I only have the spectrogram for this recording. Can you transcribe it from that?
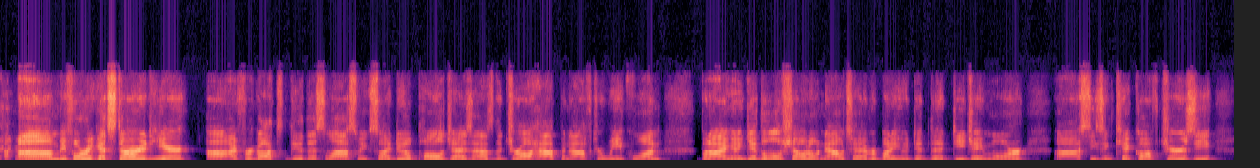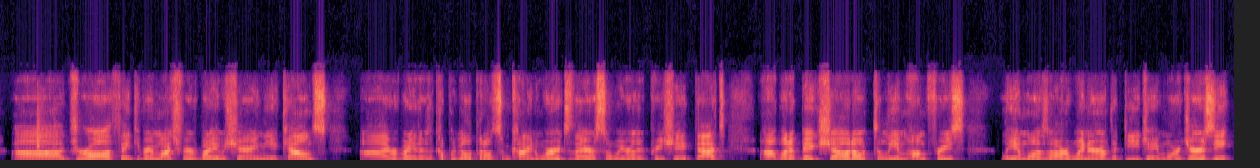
um, before we get started here, uh, I forgot to do this last week, so I do apologize as the draw happened after week one. But I'm going to give the little shout out now to everybody who did the DJ Moore uh, season kickoff jersey uh, draw. Thank you very much for everybody who's sharing the accounts. Uh, everybody, there's a couple of people that put out some kind words there, so we really appreciate that. Uh, but a big shout out to Liam Humphreys. Liam was our winner of the DJ Moore jersey.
